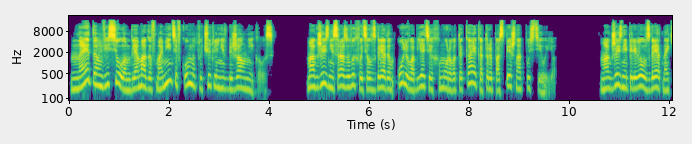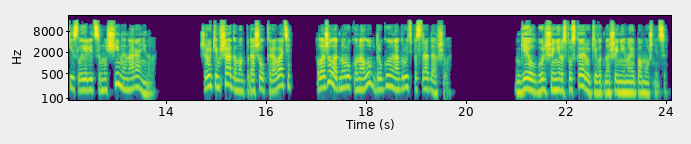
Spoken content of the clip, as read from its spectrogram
На этом веселом для магов моменте в комнату чуть ли не вбежал Николас. Маг жизни сразу выхватил взглядом Олю в объятиях хмурого Текая, который поспешно отпустил ее. Маг жизни перевел взгляд на кислые лица мужчины и на раненого. Широким шагом он подошел к кровати, положил одну руку на лоб, другую на грудь пострадавшего. «Гел, больше не распускай руки в отношении моей помощницы»,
